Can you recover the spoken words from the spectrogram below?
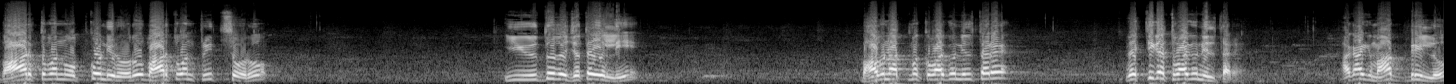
ಭಾರತವನ್ನು ಒಪ್ಕೊಂಡಿರೋರು, ಭಾರತವನ್ನು ಪ್ರೀತಿಸೋರು ಈ ಯುದ್ಧದ ಜೊತೆಯಲ್ಲಿ ಭಾವನಾತ್ಮಕವಾಗಿಯೂ ನಿಲ್ತಾರೆ, ವ್ಯಕ್ತಿಗತವಾಗಿಯೂ ನಿಲ್ತಾರೆ. ಹಾಗಾಗಿ ಮಾಕ್ ಡ್ರಿಲ್ಲು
